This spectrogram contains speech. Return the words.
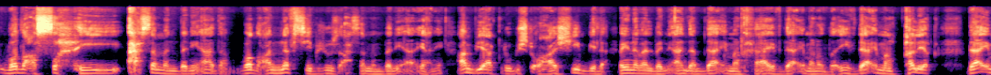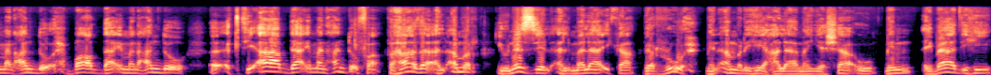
وضع الصحي أحسن من بني آدم وضع النفسي بجوز أحسن من بني آدم يعني عم بيأكلوا بيشربوا عايشين بلا بينما البني آدم دائما خايف دائما ضعيف دائما قلق دائما عنده إحباط دائما عنده آه، اكتئاب دائما عنده. فهذا الأمر ينزل الملائكة بالروح من أمره على من يشاء من عباده.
